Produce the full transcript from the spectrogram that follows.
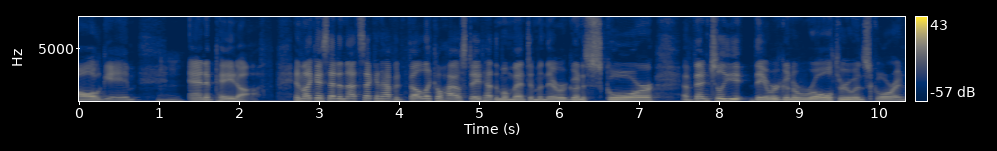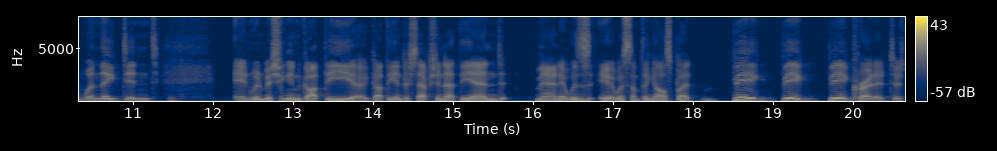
all game, and it paid off. And like I said, in that second half, it felt like Ohio State had the momentum and they were going to score. Eventually, they were going to roll through and score. And when they didn't, and when Michigan got the uh, got the interception at the end, man, it was it was something else. But big, big, big credit to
